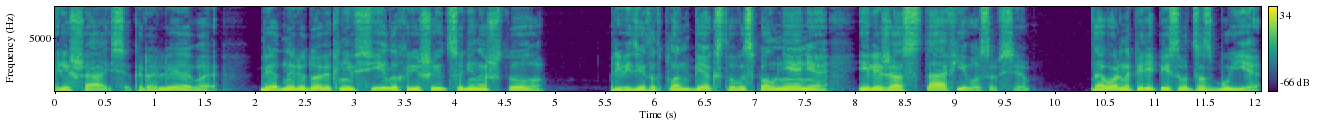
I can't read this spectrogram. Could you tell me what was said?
Решайся, королева. Бедный Людовик не в силах решиться ни на что. Приведи этот план бегства в исполнение или же оставь его совсем. Довольно переписываться с Буе.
